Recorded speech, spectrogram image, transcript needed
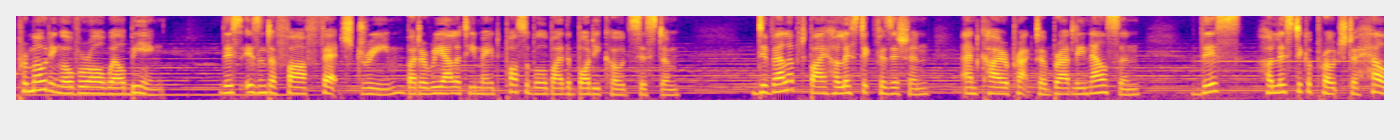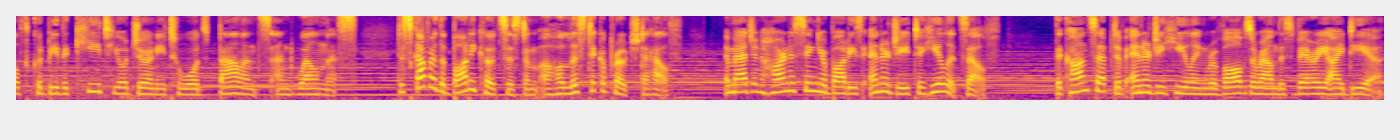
promoting overall well-being. This isn't a far-fetched dream, but a reality made possible by the Body Code system. Developed by holistic physician and chiropractor Bradley Nelson, this holistic approach to health could be the key to your journey towards balance and wellness. Discover the Body Code system, a holistic approach to health. Imagine harnessing your body's energy to heal itself. The concept of energy healing revolves around this very idea.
